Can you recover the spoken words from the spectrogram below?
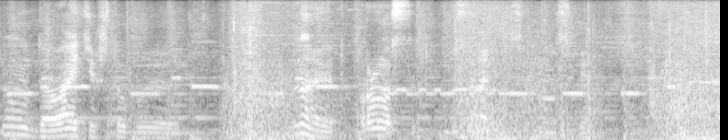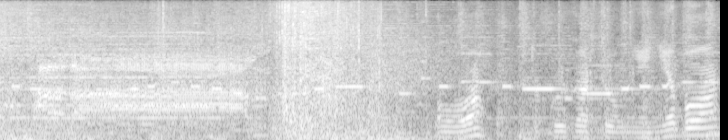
Ну, давайте, чтобы... Ну, это просто разницы, в принципе. О, такой карты у меня не было.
